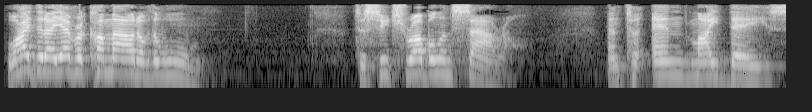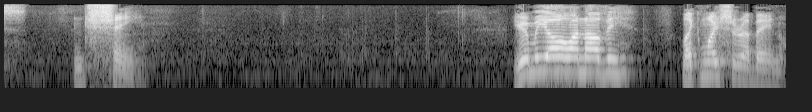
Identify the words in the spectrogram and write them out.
Why did I ever come out of the womb? To see trouble and sorrow and to end my days in shame. Yirmiyahu Anavi, like Moshe Rabbeinu,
